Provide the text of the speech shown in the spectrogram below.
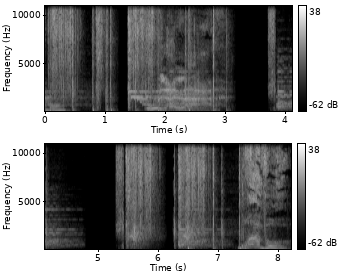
bon? Oh là là! Bravo!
